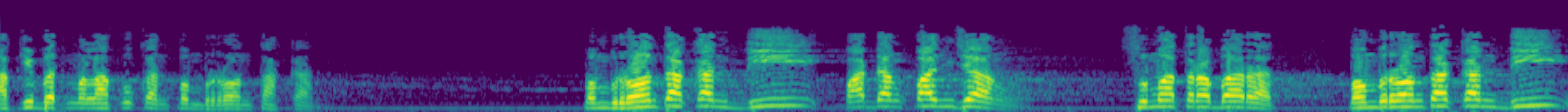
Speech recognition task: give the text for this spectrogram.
akibat melakukan pemberontakan. Pemberontakan di Padang Panjang, Sumatera Barat, pemberontakan di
